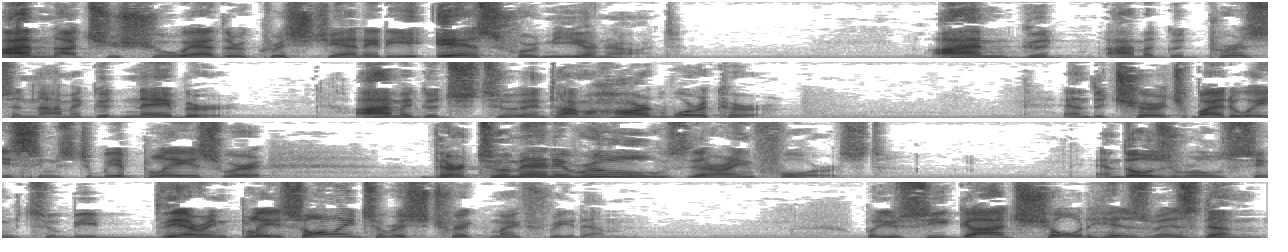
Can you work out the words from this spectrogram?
I'm not too sure whether Christianity is for me or not. I'm good, I'm a good person, I'm a good neighbor, I'm a good student, I'm a hard worker. And the church, by the way, seems to be a place where there are too many rules that are enforced. And those rules seem to be there in place only to restrict my freedom. But you see, God showed His wisdom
